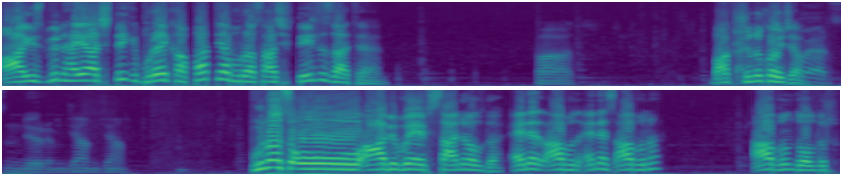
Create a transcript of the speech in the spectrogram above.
A101'in hayır açık değil ki. Burayı kapat ya burası açık değildi zaten. Saat. Bak Ben şunu koyacağım. Koyarsın diyorum cam cam. Bu nasıl? Oo abi bu efsane oldu. Enes al bunu. Enes al bunu. Al bunu doldur.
